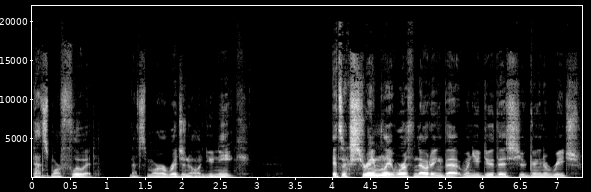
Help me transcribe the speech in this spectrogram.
that's more fluid, that's more original and unique. It's extremely worth noting that when you do this, you're going to reach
